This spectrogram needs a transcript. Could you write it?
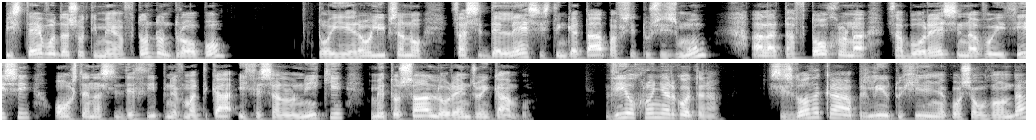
πιστεύοντας ότι με αυτόν τον τρόπο το Ιερό Λείψανο θα συντελέσει στην κατάπαυση του σεισμού αλλά ταυτόχρονα θα μπορέσει να βοηθήσει ώστε να συνδεθεί πνευματικά η Θεσσαλονίκη με το Σαν Λορέντζο Ικάμπο. Δύο χρόνια αργότερα, στις 12 Απριλίου του 1980,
